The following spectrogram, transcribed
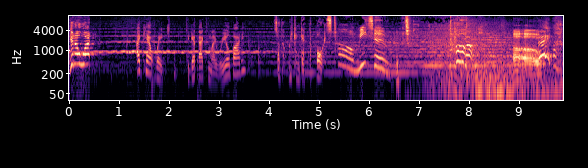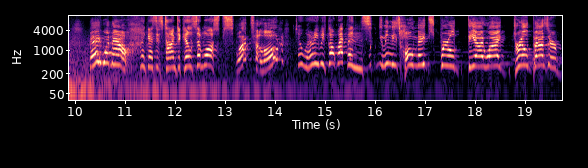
You know what? I can't wait to get back to my real body so that we can get divorced. Oh, me too. Uh oh. Hey, May, what now? I guess it's time to kill some wasps. What? Alone? Don't worry, we've got weapons. You mean these homemade squirrel DIY drill bazzer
